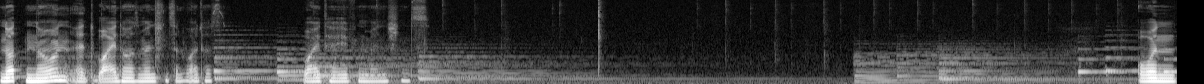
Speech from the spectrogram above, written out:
Not known at White Horse Mansions and White Horse Whitehaven Mansions. Und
